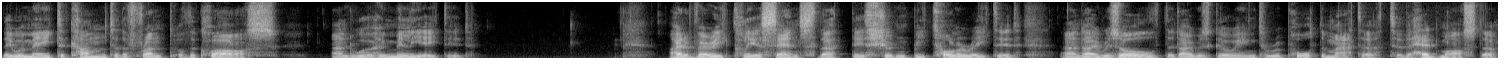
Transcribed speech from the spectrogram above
They were made to come to the front of the class and were humiliated. I had a very clear sense that this shouldn't be tolerated, and I resolved that I was going to report the matter to the headmaster.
